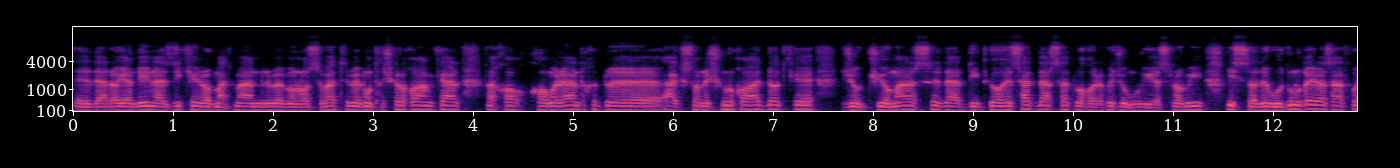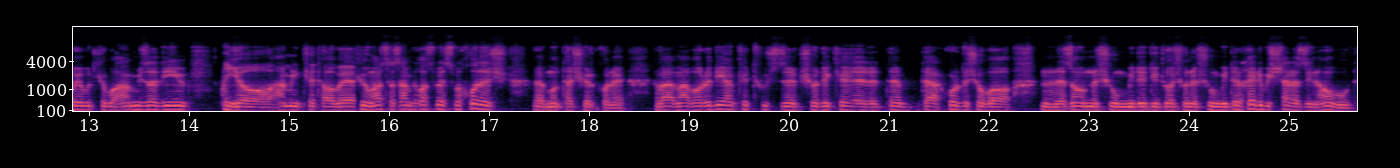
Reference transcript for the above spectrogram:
در آینده نزدیک این رو من به مناسبت به منتشر خواهم کرد و کاملا عکسانشون رو خواهد داد که جو کیومرس در دیدگاه صد درصد مخالف جمهوری اسلامی ایستاده بود. اون غیر از حرفایی بود که با هم می‌زدیم یا همین کتاب کیومرس اصلا می‌خواست به اسم خودش منتشر کنه. و مواردی هم که توش ذکر شده که در خوردش با نظام نشون میده دیدگاهشو نشون میده خیلی بیشتر از اینها بود.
